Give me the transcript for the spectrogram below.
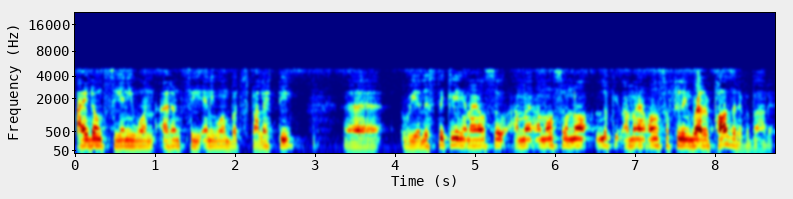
I don't see anyone. I don't see anyone but Spalletti. Uh, realistically, and I also I'm I'm also not looking. I'm also feeling rather positive about it.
